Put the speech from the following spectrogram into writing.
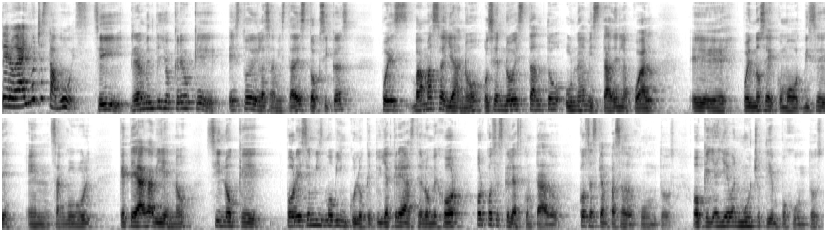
pero hay muchos tabúes. Sí, realmente yo creo que esto de las amistades tóxicas, pues va más allá, ¿no? O sea, no es tanto una amistad en la cual, eh, pues no sé, como dice en San Google, que te haga bien, ¿no? Sino que por ese mismo vínculo que tú ya creaste, a lo mejor por cosas que le has contado, cosas que han pasado juntos, o que ya llevan mucho tiempo juntos,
